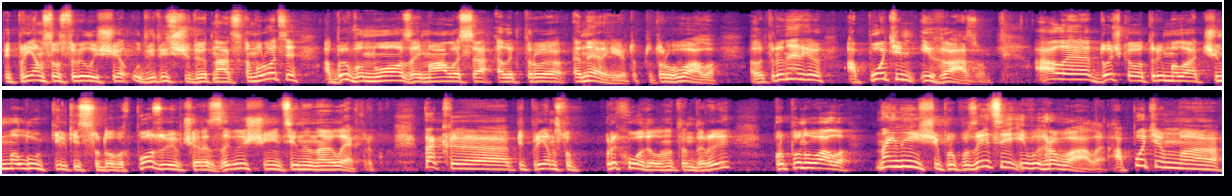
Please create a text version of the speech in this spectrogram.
Підприємство створили ще у 2019 році, аби воно займалося електроенергією, тобто торгувало електроенергією, а потім і газом. Але дочка отримала чималу кількість судових позовів через завищені ціни на електрику. Так е, підприємство приходило на тендери, пропонувало найнижчі пропозиції і вигравали. А потім е,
